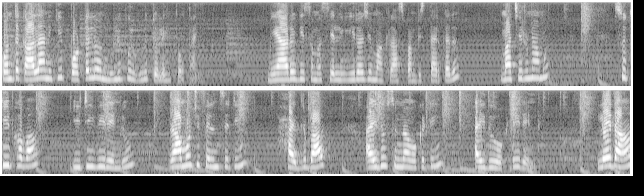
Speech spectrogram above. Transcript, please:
కొంతకాలానికి పొట్టలో నులిపురుగులు తొలగిపోతాయి. మీ ఆరోగ్య సమస్యల్ని ఈరోజు మాకు రాసి పంపిస్తారు కదా? మా చిరునామా? సుఖీభవ ఈటీవీ రెండు రామోజీ ఫిల్మ్ సిటీ హైదరాబాద్ ఐదు సున్నా ఒకటి ఐదు ఒకటి రెండు. లేదా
